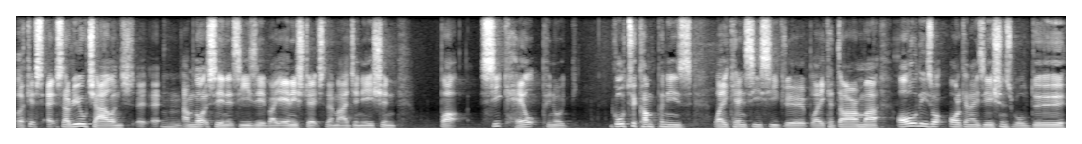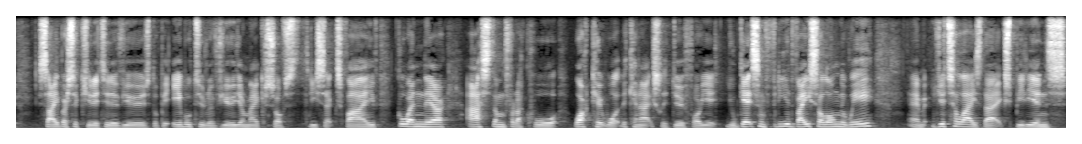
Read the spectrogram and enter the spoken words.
look it's it's a real challenge. Mm-hmm. I'm not saying it's easy by any stretch of the imagination, but seek help. You know, go to companies like NCC Group, like Adarma. All these organisations will do cybersecurity reviews. They'll be able to review your Microsoft 365. Go in there, ask them for a quote, work out what they can actually do for you. You'll get some free advice along the way. Um, utilize that experience.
